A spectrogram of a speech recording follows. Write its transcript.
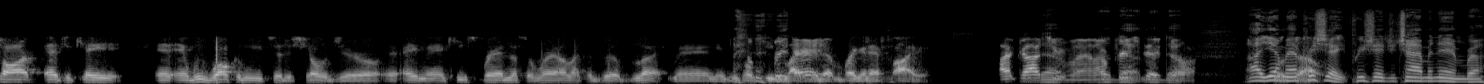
sharp, educated, and, and we welcome you to the show, Gerald. And hey man, keep spreading us around like a good blunt, man. And we're gonna keep lighting it up and bringing that fire. I got No you, man. I No doubt, appreciate no doubt. y'all. Ah, yeah, man. doubt. Appreciate appreciate you chiming in, bro.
